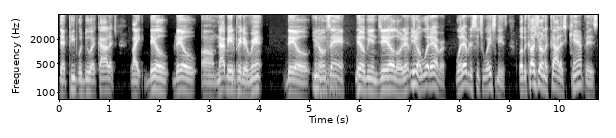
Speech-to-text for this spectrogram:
that people do at college, like they'll they'll um, not be able to pay their rent, they'll you know mm-hmm. what I'm mm-hmm. saying they'll be in jail or you know whatever whatever the situation is. But because you're on a college campus,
